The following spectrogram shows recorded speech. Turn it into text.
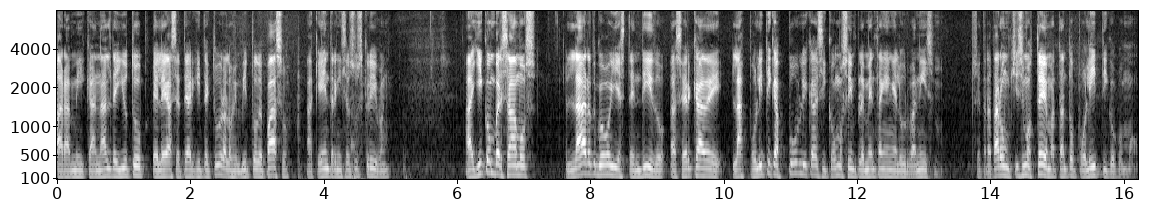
para mi canal de YouTube, LACT Arquitectura. Los invito de paso a que entren y se suscriban. Allí conversamos largo y extendido acerca de las políticas públicas y cómo se implementan en el urbanismo. Se trataron muchísimos temas, tanto políticos como,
